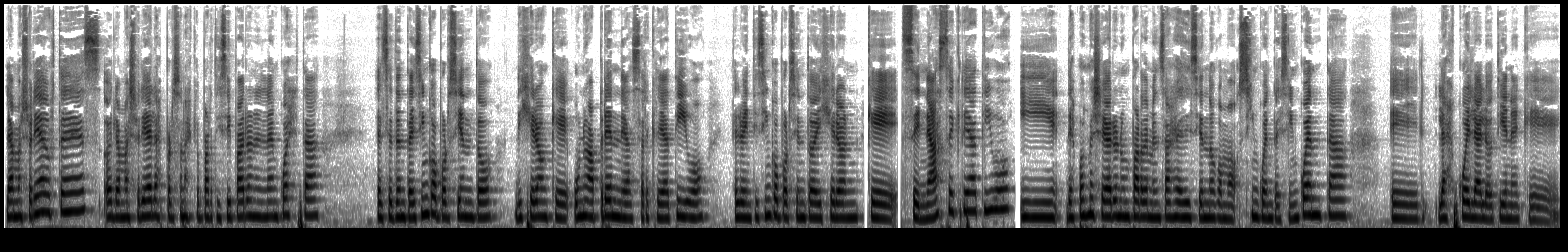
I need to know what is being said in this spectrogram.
La mayoría de ustedes o la mayoría de las personas que participaron en la encuesta el 75% dijeron que uno aprende a ser creativo, el 25% dijeron que se nace creativo y después me llegaron un par de mensajes diciendo como 50 y 50, eh, la escuela lo tiene que,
